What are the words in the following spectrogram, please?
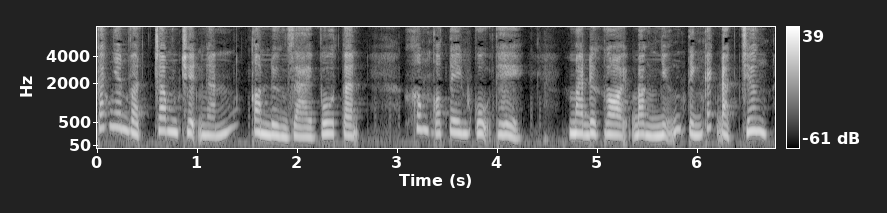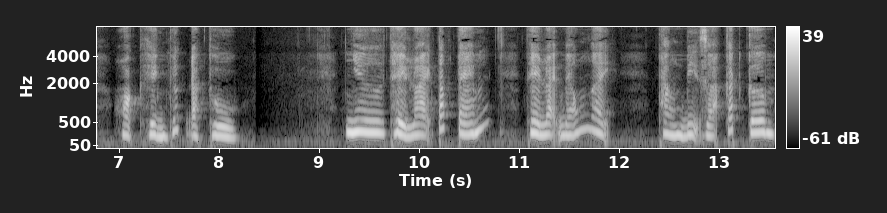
Các nhân vật trong truyện ngắn Con đường dài vô tận không có tên cụ thể mà được gọi bằng những tính cách đặc trưng hoặc hình thức đặc thù. Như thể loại tóc tém, thể loại béo ngậy, thằng bị dọa cắt cơm,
